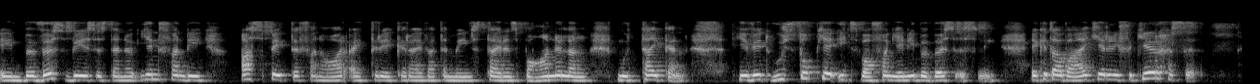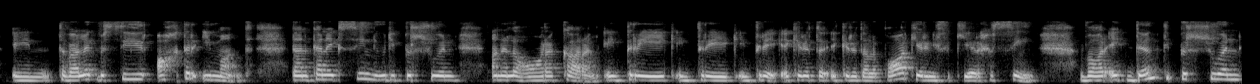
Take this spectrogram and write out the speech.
en bewus wees is dan nou een van die aspekte van haar uittrekkery wat 'n mens tydens behandeling moet teiken. Jy weet, hoe stop jy iets waarvan jy nie bewus is nie? Ek het al baie keer in die verkeer gesit en terwyl ek bestuur agter iemand, dan kan ek sien hoe die persoon aan hulle hare karring en trek en trek en trek. Ek het dit ek het dit al 'n paar keer in die verkeer gesien waar ek dink die persoon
